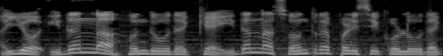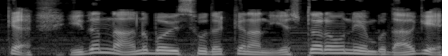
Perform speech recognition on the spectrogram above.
ಅಯ್ಯೋ, ಇದನ್ನ ಹೊಂದುವುದಕ್ಕೆ, ಇದನ್ನ ಸ್ವಂತಪಡಿಸಿಕೊಳ್ಳುವುದಕ್ಕೆ ಇದನ್ನ ಅನುಭವಿಸುವುದಕ್ಕೆ ನಾನು ಎಷ್ಟರವನು ಎಂಬುದಾಗಿ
